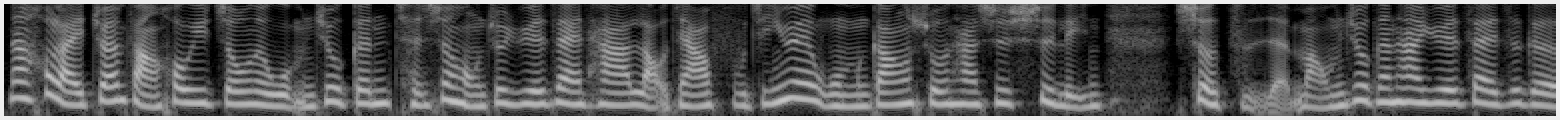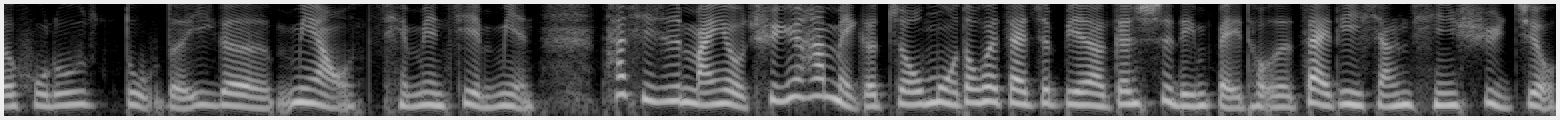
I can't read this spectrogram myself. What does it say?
那后来专访后一周呢，我们就跟陈胜鸿就约在他老家附近，因为我们刚刚说他是士林社子人嘛，我们就跟他约在这个葫芦堵的一个庙前面见面。他其实蛮有趣，因为他每个周末都会在这边啊跟士林北投的在地乡亲叙旧。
